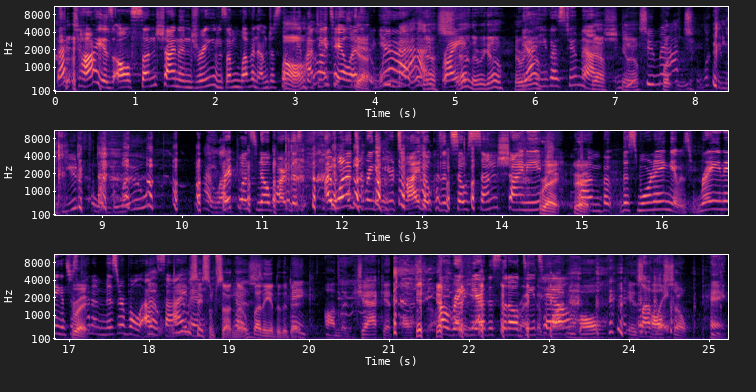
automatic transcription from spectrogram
That tie is all sunshine and dreams. I'm loving it. I'm just looking Aw. at the I like it detail in too. it. Yeah. We match. Yes. right? Yeah, there we go. There we yeah, go. you guys do match. Yeah, You know, two but- match, looking beautiful in blue. I like Rick it. wants no part of this. I wanted to bring up your tie though because it's so sunshiny. Right, right. Um, but this morning it was raining. It's just Right. kind of miserable Yeah, outside. we're see some sun though by the end of the day. Pink on the jacket also. oh, right here, this little Right, The detail. buttonhole is Lovely. also pink.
